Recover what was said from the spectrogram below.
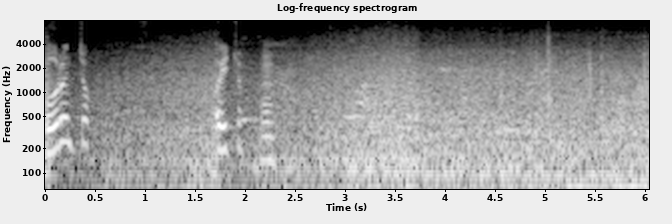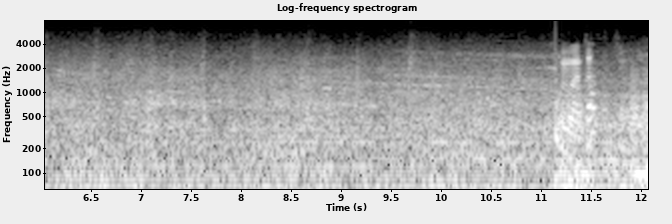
오른쪽. 어, 이쪽. 응. 맞아?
